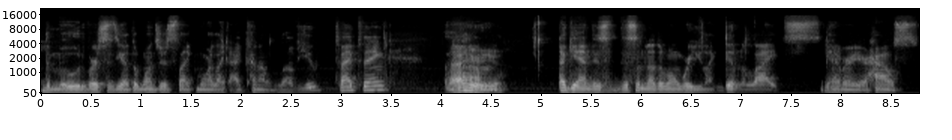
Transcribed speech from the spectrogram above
the mood versus the other ones. Just like more like I kind of love you type thing. I hear um, you. Again, this this is another one where you like dim the lights. You have her at your house.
